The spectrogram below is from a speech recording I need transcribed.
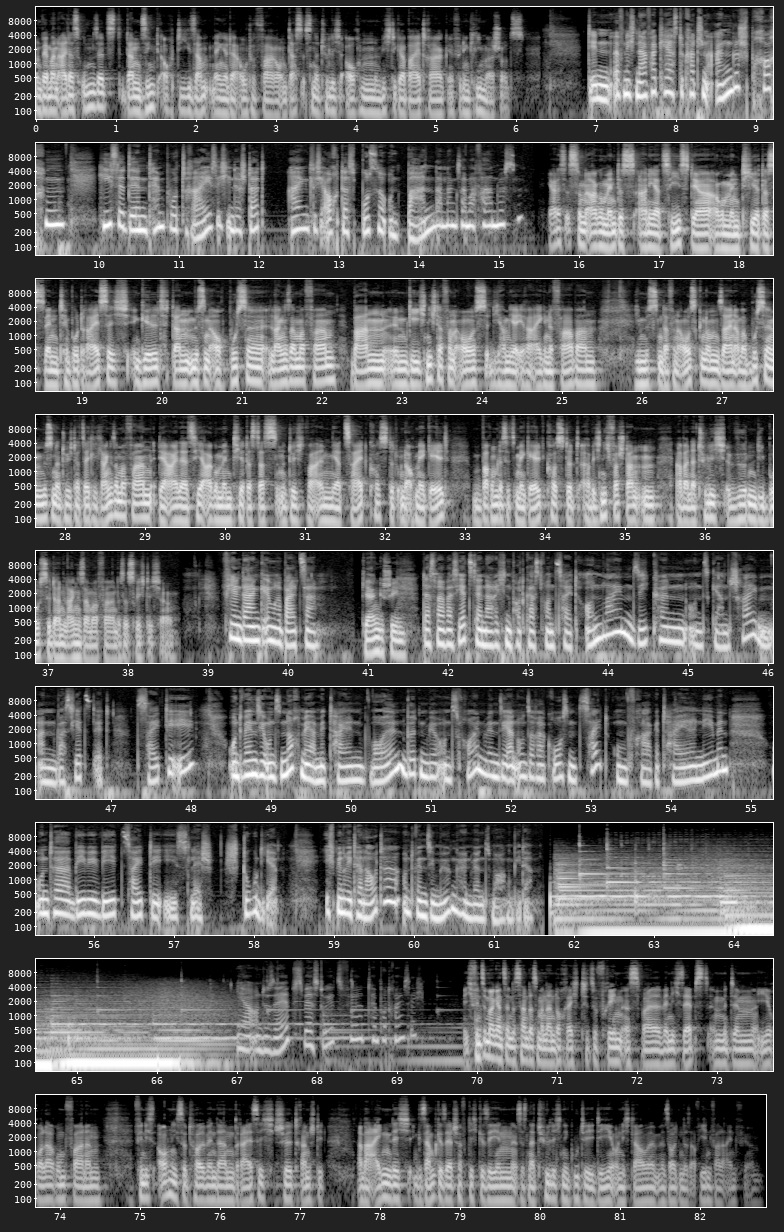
Und wenn man all das umsetzt, dann sinkt auch die Gesamtmenge der Autofahrer. Und das ist natürlich auch ein wichtiger Beitrag für den Klimaschutz. Den öffentlichen Nahverkehr hast du gerade schon angesprochen. Hieße denn Tempo 30 in der Stadt eigentlich auch, dass Busse und Bahnen dann langsamer fahren müssen? Ja, das ist so ein Argument des ADACs, der argumentiert, dass wenn Tempo 30 gilt, dann müssen auch Busse langsamer fahren. Bahnen ähm, gehe ich nicht davon aus, die haben ja ihre eigene Fahrbahn, die müssten davon ausgenommen sein, aber Busse müssen natürlich tatsächlich langsamer fahren. Der ADAC argumentiert, dass das natürlich vor allem mehr Zeit kostet und auch mehr Geld. Warum das jetzt mehr Geld kostet, habe ich nicht verstanden, aber natürlich würden die Busse dann langsamer fahren, das ist richtig, ja. Vielen Dank, Imre Balzer. Gern geschehen. Das war Was Jetzt, der Nachrichtenpodcast von Zeit Online. Sie können uns gern schreiben an wasjetzt.zeit.de. Und wenn Sie uns noch mehr mitteilen wollen, würden wir uns freuen, wenn Sie an unserer großen Zeitumfrage teilnehmen unter www.zeit.de slash Studie. Ich bin Rita Lauter und wenn Sie mögen, hören wir uns morgen wieder. Ja, und du selbst, wärst du jetzt für Tempo 30? Ich finde es immer ganz interessant, dass man dann doch recht schizophren ist, weil wenn ich selbst mit dem E-Roller rumfahre, dann finde ich es auch nicht so toll, wenn da ein 30-Schild dran steht. Aber eigentlich gesamtgesellschaftlich gesehen ist es natürlich eine gute Idee und ich glaube, wir sollten das auf jeden Fall einführen.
